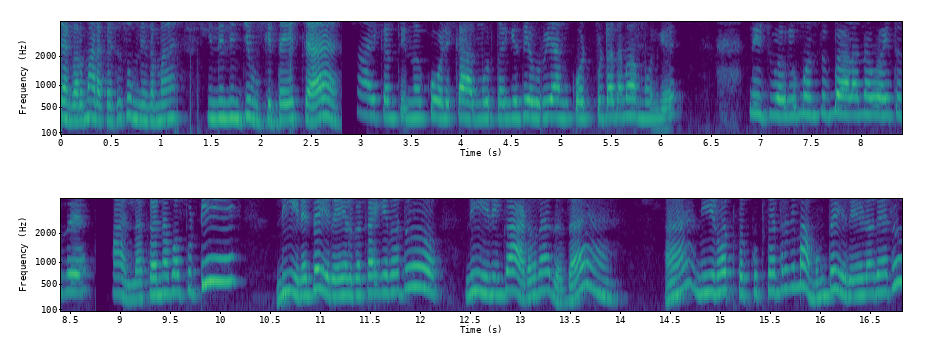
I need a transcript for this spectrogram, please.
ಹೆಂಗಾರು ಮಾಡಕೈತೆ ಸುಮ್ಮನಿರಮ್ಮ ಇನ್ನು ನಿನ್ನ ಜೀವಕ್ಕಿಂತ ಹೆಚ್ಚ. ಆಯ್ಕಂತ ತಿನ್ನೋ ಕೋಳಿ ಕಾಲು ಮುರ್ದಂಗೆ ದೇವರು ಹೆಂಗೆ ಕೊಟ್ಬಿಟ್ಟ ನಮ್ಮ ಅಮ್ಮನಿಗೆ ನಿಜವಾಗ್ಲೂ ಮನ್ಸಿಗೆ ಭಾಳ ನೋವಾಯ್ತದೆ. ಅಲ್ಲ ಕಣವ ಪುಟ್ಟಿ, ನೀನೇ ಧೈರ್ಯ ಹೇಳ್ಬೇಕಾಗಿರೋದು. ನೀನು ಹಿಂಗೆ ಆಡೋರಾದದ ಹಾಂ ನೀನು ಹೊತ್ಕೊಂಡು ಕೂತ್ಕೊಂಡ್ರೆ ನಿಮ್ಮ ಅಮ್ಮಂಗೆ ಧೈರ್ಯ ಹೇಳೋರು ಯಾರು?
